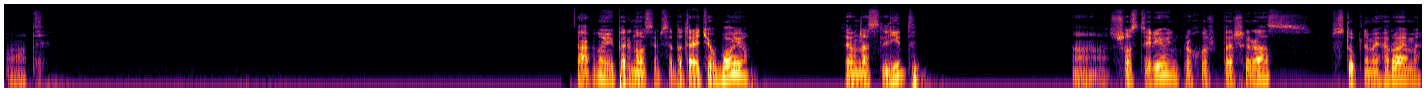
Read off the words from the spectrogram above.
От. Так, ну і переносимося до третього бою. Це у нас лід. Шостий рівень, проходжу перший раз з вступними героями.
